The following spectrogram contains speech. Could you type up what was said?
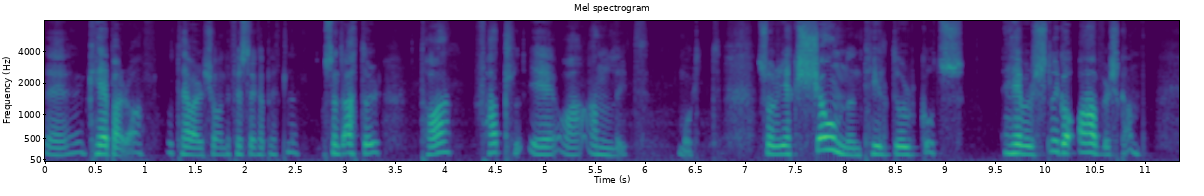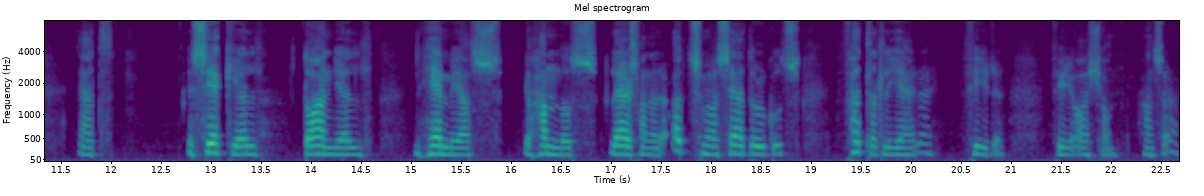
eh, kebara, og det var sjående i første kapitlet. Og sen atter, ta fall er og anlit mot. Så reaksjonen til durgods hever slik av avvirskan at Ezekiel, Daniel, Nehemias, Johannes, lærersvannar, öll som har sett ur Guds, til gjerrar, fire, fire asjon, hans herre.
